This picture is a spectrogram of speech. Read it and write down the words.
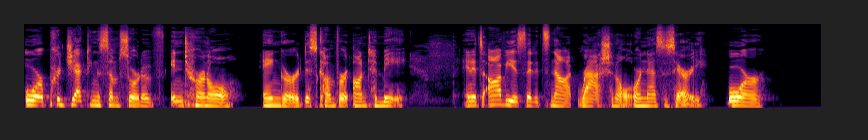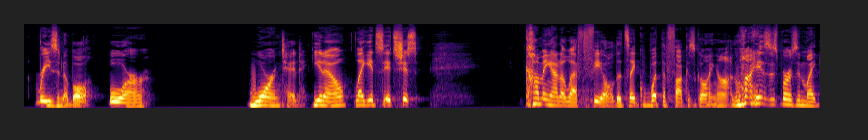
or projecting some sort of internal anger or discomfort onto me and it's obvious that it's not rational or necessary or reasonable or warranted, you know? Like it's it's just coming out of left field. It's like what the fuck is going on? Why is this person like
